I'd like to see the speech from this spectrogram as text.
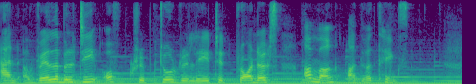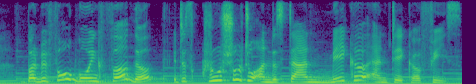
and availability of crypto related products, among other things. But before going further, it is crucial to understand maker and taker fees.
